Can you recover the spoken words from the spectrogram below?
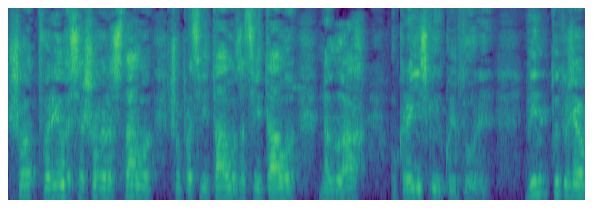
що творилося, що виростало, що процвітало, зацвітало на лугах української культури. Він тут вже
